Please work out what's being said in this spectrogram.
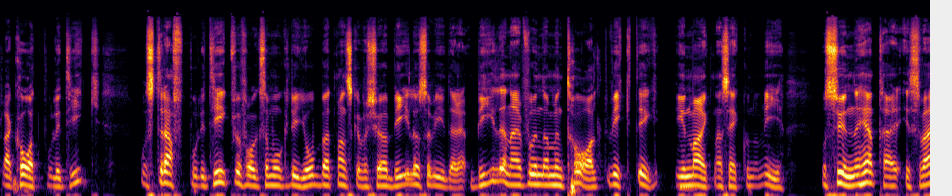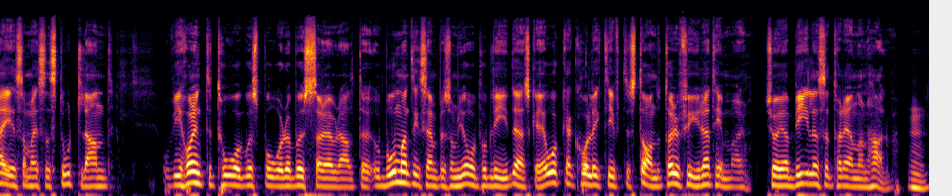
plakatpolitik och straffpolitik för folk som åker till jobbet, att man ska få köra bil och så vidare. Bilen är fundamentalt viktig i en marknadsekonomi. Och synnerhet här i Sverige som är ett så stort land. Och vi har inte tåg och spår och bussar överallt. Och bor man till exempel som jag på Blide, ska jag åka kollektivt till stan, då tar det fyra timmar. Kör jag bilen så tar det en och en halv. Mm.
